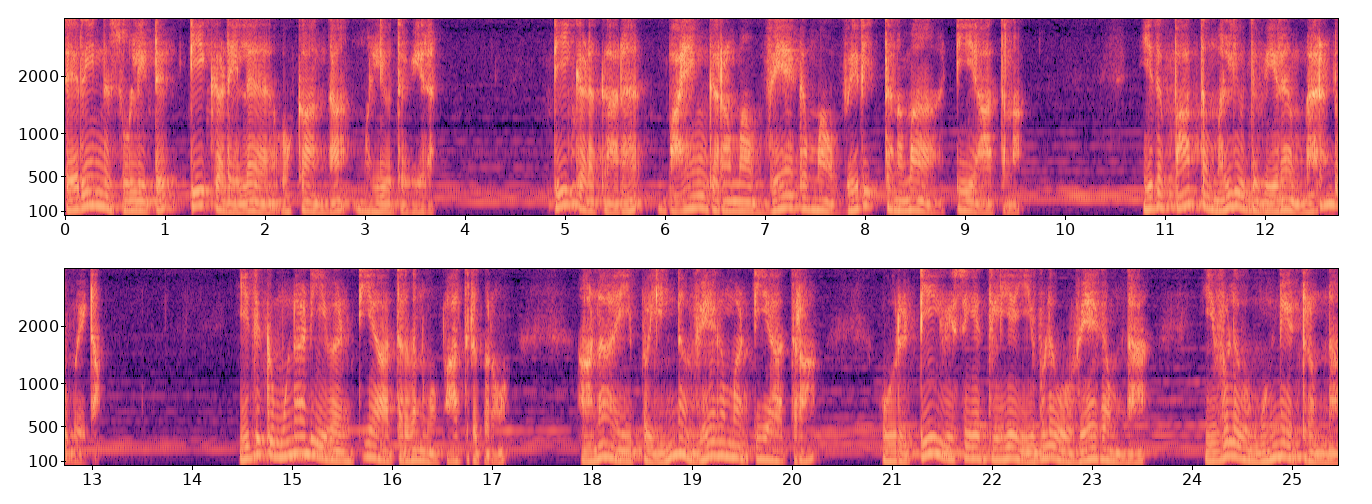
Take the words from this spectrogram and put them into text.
சரின்னு சொல்லிட்டு டீ கடையில் உக்காந்தான் மல்யுத்த வீரன். டீ கடைக்காரன் பயங்கரமாக வேகமாக வெறித்தனமாக டீ ஆற்றினான் இதை பார்த்த மல்யுத்த வீரன் மிரண்டு போயிட்டான். இதுக்கு முன்னாடி இவன் டீ ஆத்துறத நம்ம பார்த்துருக்குறோம். ஆனால் இப்போ என்ன வேகமாக டீ ஆத்துறான் ஒரு டீ விஷயத்திலேயே இவ்வளவு வேகம்னா இவ்வளவு முன்னேற்றம்னா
